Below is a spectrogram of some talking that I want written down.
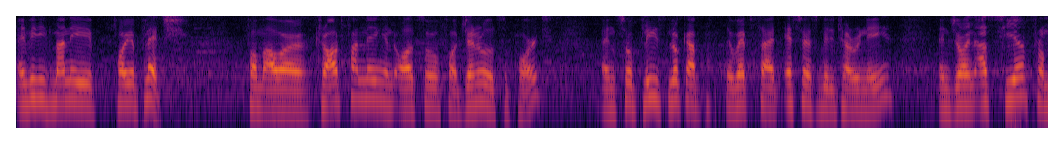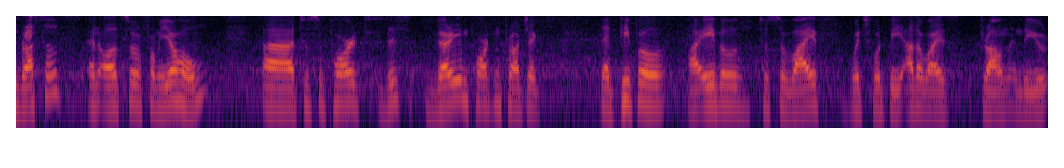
And we need money for your pledge from our crowdfunding and also for general support. And so please look up the website SOS Mediterranee and join us here from Brussels and also from your home uh, to support this very important projects that people are able to survive, which would be otherwise drowned in the Euro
